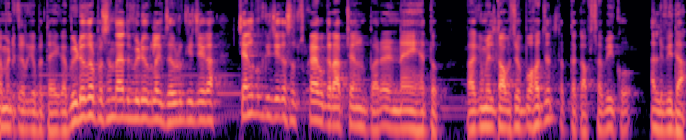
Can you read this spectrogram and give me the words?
कमेंट करके बताएगा वीडियो अगर पसंद आए तो वीडियो को लाइक ज़रूर कीजिएगा। चैनल को कीजिएगा, सब्सक्राइब अगर आप चैनल पर नए हैं तो। बाकी मिलता हूँ आपसे बहुत जल्द, तब तक आप सभी को अलविदा।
